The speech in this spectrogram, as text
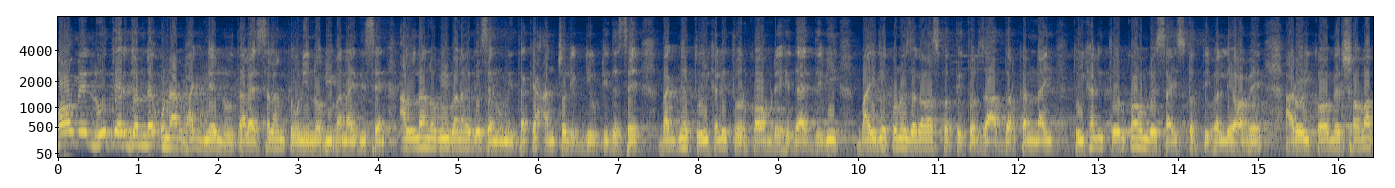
কমে লুতের জন্য ওনার ভাগ্নে লুত আলাইসালামকে উনি নবী বানাই দিছেন। আল্লাহ নবী বানাই দিয়েছেন, উনি তাকে আঞ্চলিক ডিউটি দিছে ভাগ্নে তুই খালি তোর কম রে হৃদায়ত দিবি। বাইরে কোনো জায়গা করতে তোর যাওয়ার দরকার নাই। তুই খালি তোর কম রে সাইজ করতে পারলে হবে। আর ওই কমের স্বভাব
